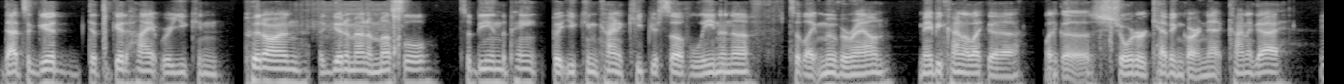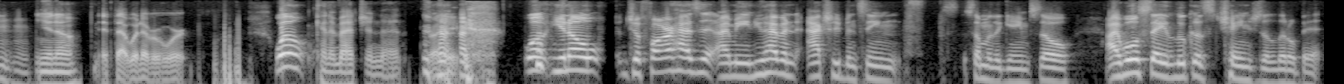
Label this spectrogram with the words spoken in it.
that's a good that's a good height where you can put on a good amount of muscle to be in the paint, but you can kind of keep yourself lean enough to like move around. Maybe kind of like a like a shorter Kevin Garnett kind of guy, Mhm. you know, if that would ever work. Well, Can imagine that. Right. well, you know, Jafar hasn't. I mean, you haven't actually been seeing some of the games, so I will say Luka's changed a little bit.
